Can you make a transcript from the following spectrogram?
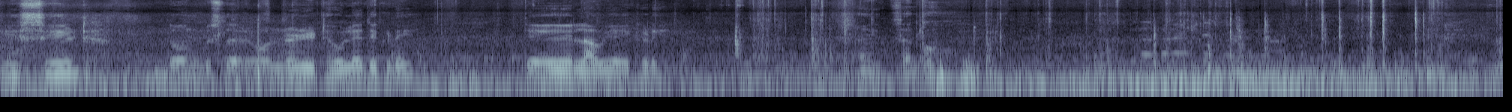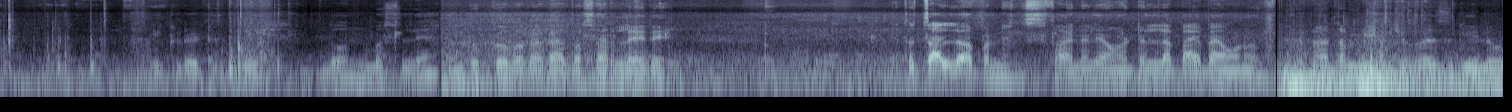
ही सीट दोन बिस्लरी ऑलरेडी ठेवले तिकडे. ते लावूया इकडे. चालू. इकडे टाकले. दोन बसले. डोकं बघा काय पसरलंय ते. तर चाललो आपण फायनली हॉटेलला बाय बाय म्हणून. आता मी जेव्हाच गेलो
